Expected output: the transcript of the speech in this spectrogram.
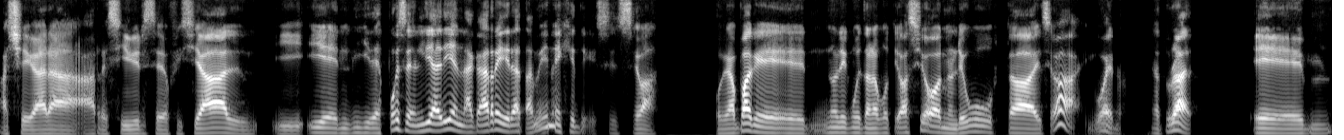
a llegar a, a recibirse de oficial y, y, en- y después en el día a día en la carrera también hay gente que se, se va. Porque capaz que no le encuentran la motivación, no le gusta y se va. Y bueno, es natural. Em,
